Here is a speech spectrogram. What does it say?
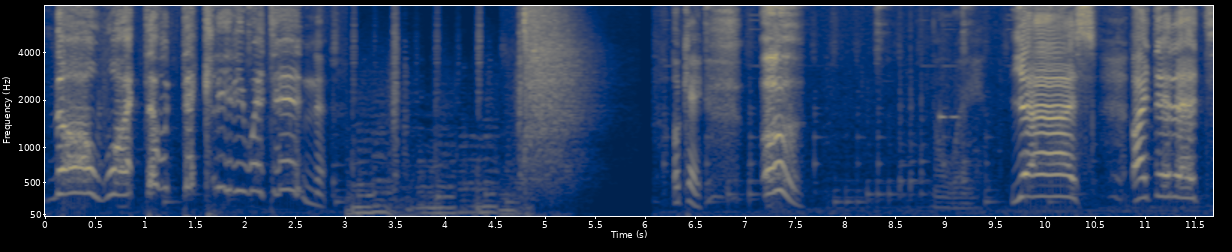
No, what? That, that clearly went in. Okay. Ugh! No way. Yes! I did it!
